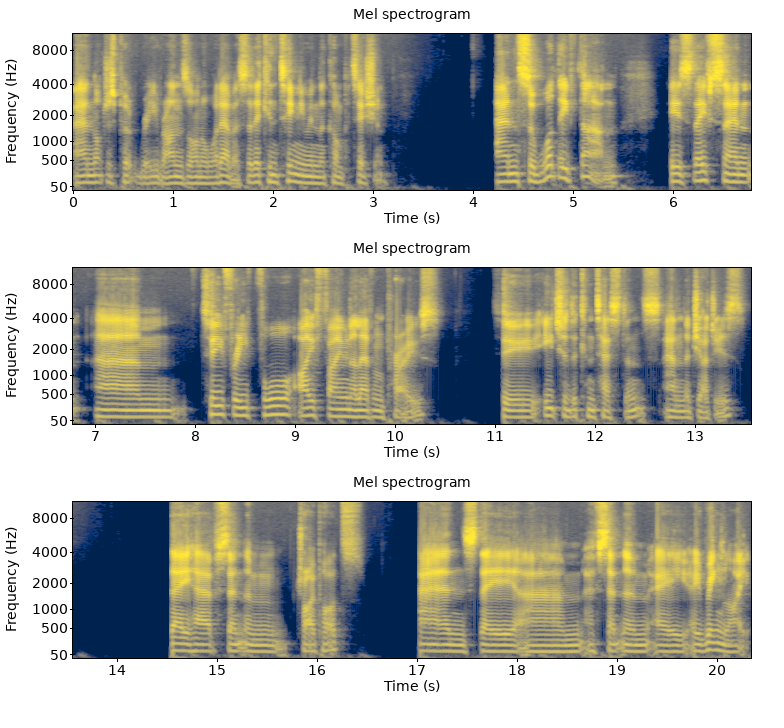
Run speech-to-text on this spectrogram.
and not just put reruns on or whatever so they're continuing the competition and so what they've done is they've sent um, two three four iphone 11 pros to each of the contestants and the judges. They have sent them tripods and they um, have sent them a, a ring light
